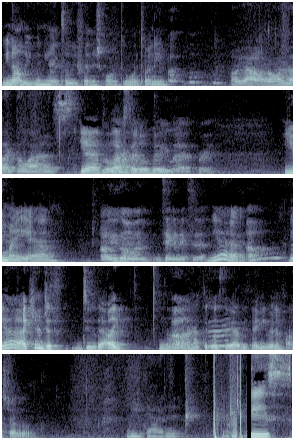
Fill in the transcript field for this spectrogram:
We not leaving here until we finish going through 120. Oh yeah, or on the like the last. Yeah, the last little like bit. left, right? You might, yeah. Oh, you going taking it to? Yeah. Oh. Yeah, I can't just do that. Like no, oh. I have to go through everything, even if I struggle. We got it. Peace.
